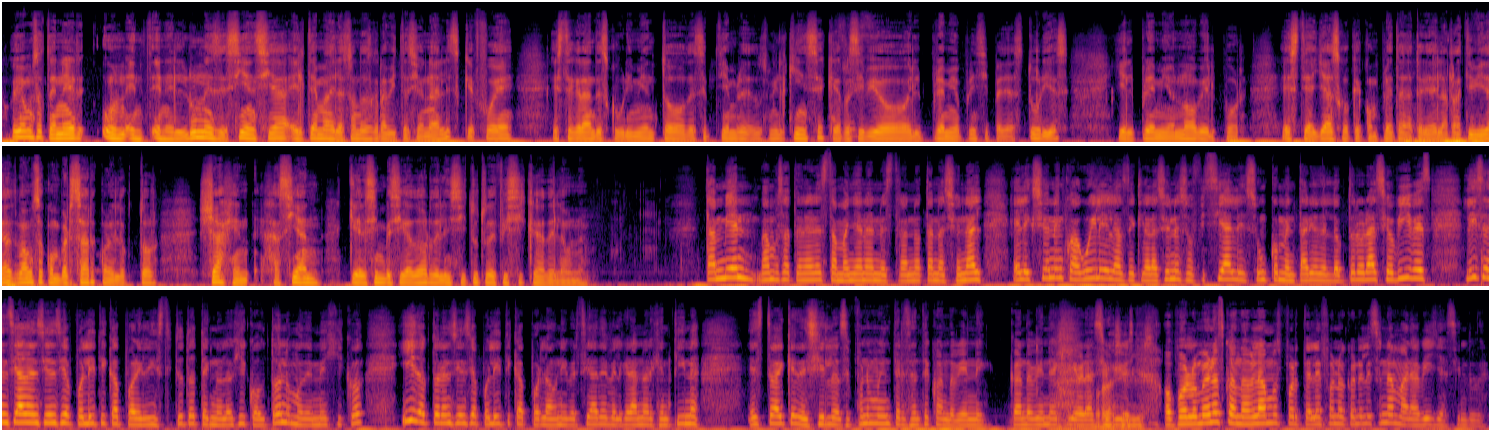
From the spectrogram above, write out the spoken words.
Hoy vamos a tener un, en, en el lunes de ciencia el tema de las ondas gravitacionales, que fue este gran descubrimiento de septiembre de 2015, que recibió el premio Príncipe de Asturias y el premio Nobel por este hallazgo que completa la teoría de la relatividad. Vamos a conversar con el doctor Shahen Hassian, que es investigador del Instituto de Física de la UNAM. También vamos a tener esta mañana en nuestra nota nacional elección en Coahuila y las declaraciones oficiales, un comentario del doctor Horacio Vives, licenciado en Ciencia Política por el Instituto Tecnológico Autónomo de México y doctor en Ciencia Política por la Universidad de Belgrano, Argentina. Esto hay que decirlo, se pone muy interesante cuando viene cuando viene aquí Horacio, Vives. O por lo menos cuando hablamos por teléfono con él, es una maravilla, sin duda.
